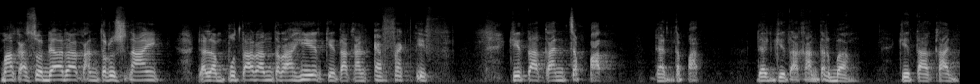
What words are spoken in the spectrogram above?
Maka saudara akan terus naik. Dalam putaran terakhir kita akan efektif. Kita akan cepat dan tepat. Dan kita akan terbang. Kita akan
